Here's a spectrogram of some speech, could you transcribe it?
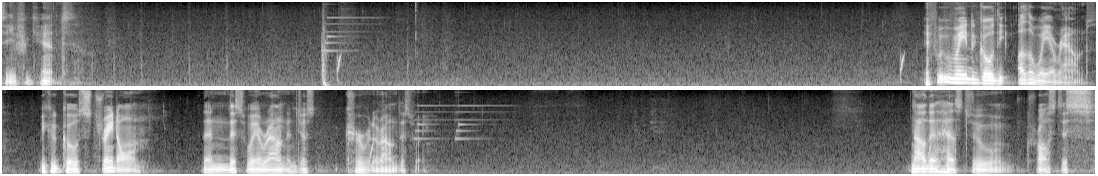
see if we can't. If it go the other way around, we could go straight on, then this way around and just curve it around this way. Now that has to cross this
